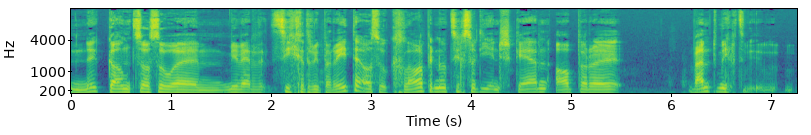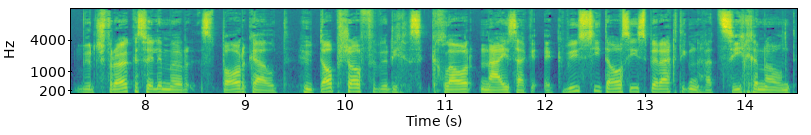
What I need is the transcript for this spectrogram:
nicht ganz so, so ähm, wir werden sicher darüber reden, also klar benutze ich so Dienst gern, aber äh, wenn du mich würdest fragen, sollen wir das Bargeld heute abschaffen, würde ich klar Nein sagen. Eine gewisse Daseinsberechtigung hat es sicher noch und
